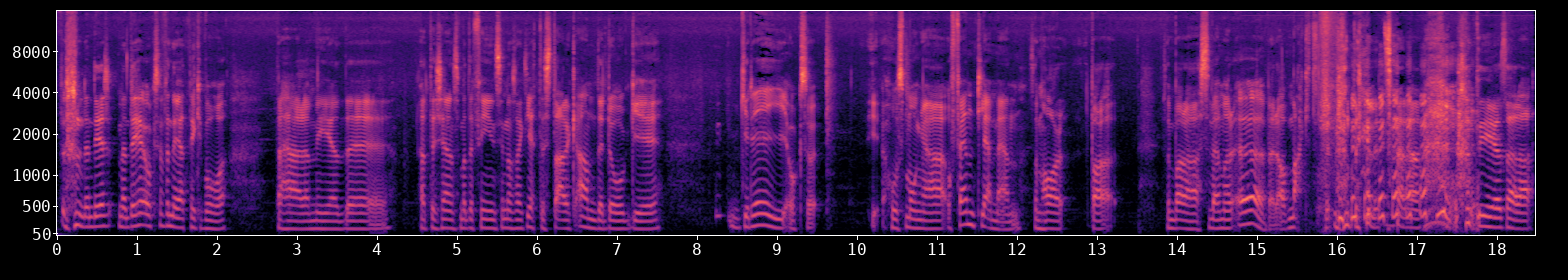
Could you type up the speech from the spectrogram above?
Men det, men det har jag också funderat mycket på. Det här med eh, att det känns som att det finns någon slags jättestark underdog-grej också i- hos många offentliga män som har bara som bara svämmar över av makt. Det är, lite så här, det är så här,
